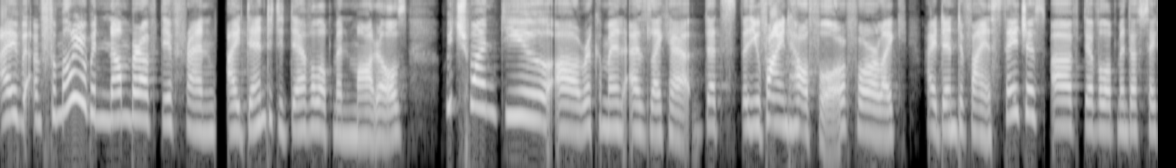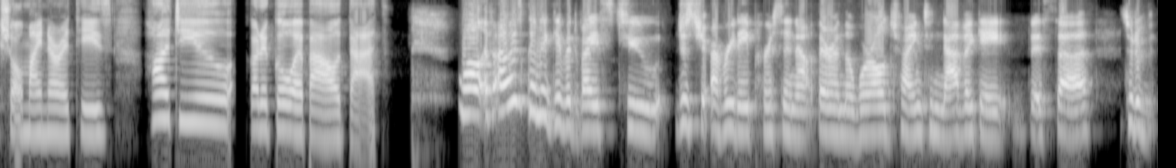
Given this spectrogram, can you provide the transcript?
i am familiar with a number of different identity development models. Which one do you uh, recommend as like a that's that you find helpful for like identifying stages of development of sexual minorities? How do you gotta go about that well, if I was going to give advice to just your everyday person out there in the world trying to navigate this uh, sort of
